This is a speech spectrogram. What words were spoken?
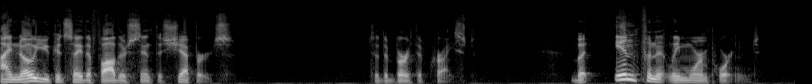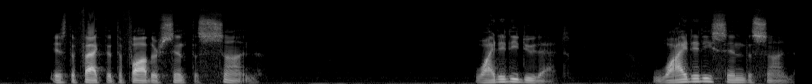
I know you could say the Father sent the shepherds to the birth of Christ. But infinitely more important is the fact that the Father sent the Son. Why did he do that? Why did he send the Son?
